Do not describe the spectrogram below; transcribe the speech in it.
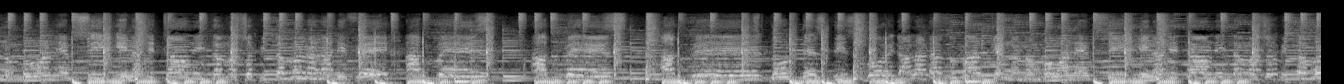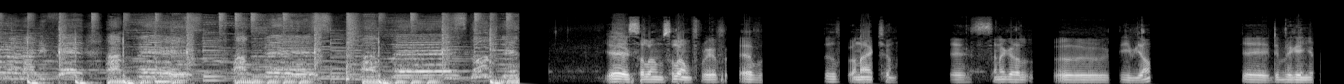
number one mc town di don't test this boy. Number one mc town di yeah salam salam forever Turf connection. Yeah, Sénégal euh, TV. Okay, di bëgg ñëpp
